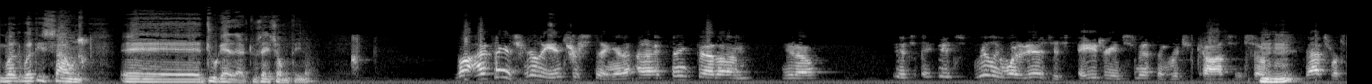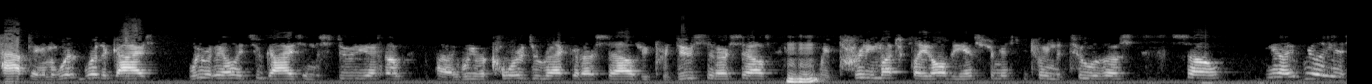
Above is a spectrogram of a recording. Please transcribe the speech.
what, what is sound uh, together, to say something? Well, I think it's really interesting, and I think that um, you know, it's it's really what it is. It's Adrian Smith and Richie Kotzen. So mm-hmm. that's what's happening. I mean, we're we're the guys. We were the only two guys in the studio. Uh, we recorded the record ourselves. We produced it ourselves. Mm-hmm. We pretty much played all the instruments between the two of us. So you know, it really is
